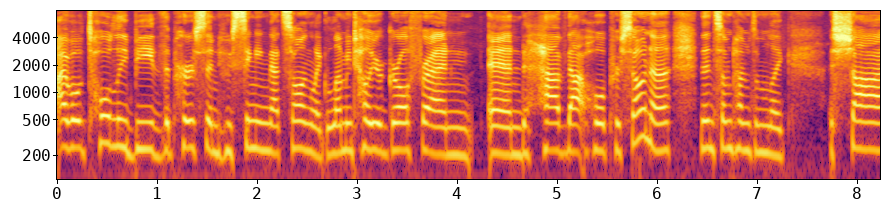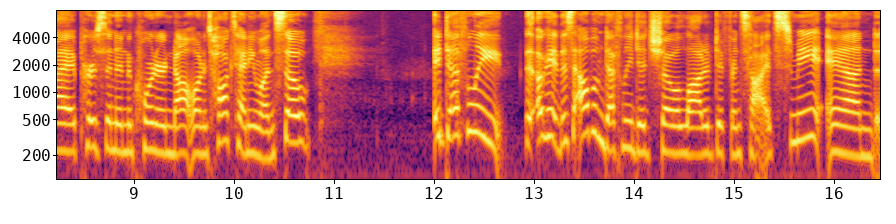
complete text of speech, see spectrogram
I will totally be the person who's singing that song, like, let me tell your girlfriend and have that whole persona. Then sometimes I'm like a shy person in a corner, not want to talk to anyone. So it definitely, okay, this album definitely did show a lot of different sides to me. And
